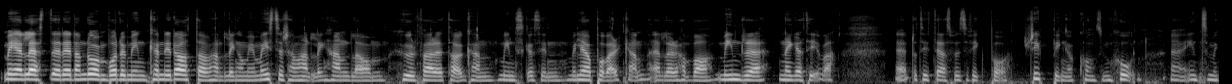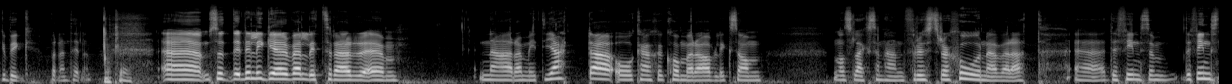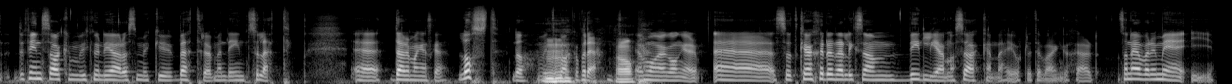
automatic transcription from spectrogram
Men jag läste redan då både min kandidatavhandling och min magistersavhandling handla om hur företag kan minska sin miljöpåverkan eller vara mindre negativa. Eh, då tittar jag specifikt på shipping och konsumtion, eh, inte så mycket bygg på den tiden. Okay. Eh, så det, det, ligger väldigt sådär, ehm, nära mitt hjärta och kanske kommer av liksom någon slags sån här frustration över att det, finns en, det, finns, det finns saker vi kunde göra så mycket bättre, men det är inte så lätt. Eh, där är man ganska lost då, om vi är mm. tillbaka på det, ja. många gånger. Eh, så att kanske den där liksom viljan och sökande har gjort att jag var engagerad. Sen har jag varit med i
